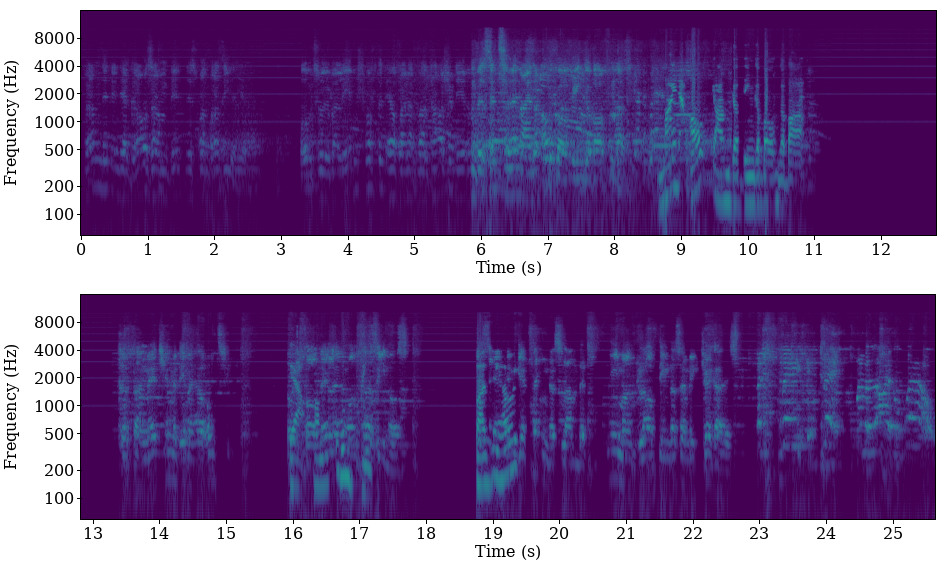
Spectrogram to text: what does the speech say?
strandet in der grausamen Wildnis von Brasilien. Um zu überleben, schuftet er auf einer Plantage, deren Besitzerin ein Auge auf ihn geworfen hat. meine Aufgabe Bingabongaba. Trifft ein Mädchen, mit dem er herumzieht. Ja, Durch vom Bordelle und Casinos. Bis er im Gefängnis landet, Niemand glaubt ihm, dass er Mick Jagger ist. But it's me, it's Mick. I'm alive and well.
